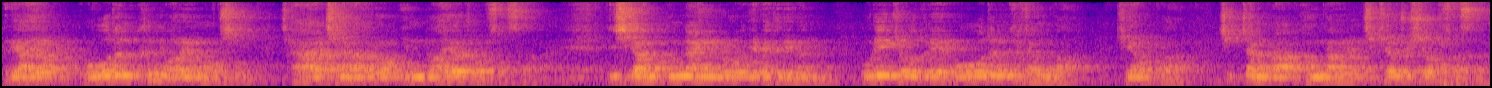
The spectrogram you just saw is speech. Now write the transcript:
그리하여 모든 큰 어려움 없이 잘 지나가도록 인도하여 주옵소서. 이 시간 온라인으로 예배드리는 우리 교우들의 모든 가정과 기업과 직장과 건강을 지켜주시옵소서.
